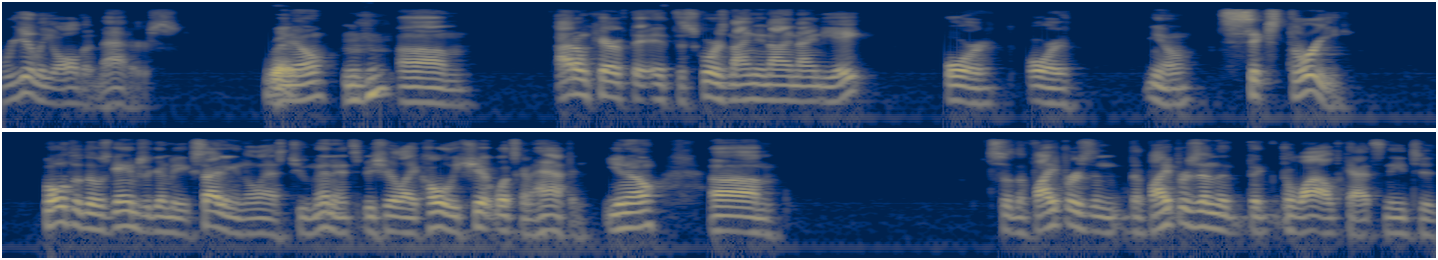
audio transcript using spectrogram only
really all that matters. Right. You know, hmm um, I don't care if the if the score is 99-98 or or you know six three. Both of those games are going to be exciting in the last two minutes because you're like, holy shit, what's going to happen? You know. Um, so the Vipers and the Vipers and the, the, the Wildcats need to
